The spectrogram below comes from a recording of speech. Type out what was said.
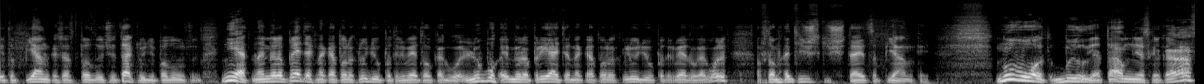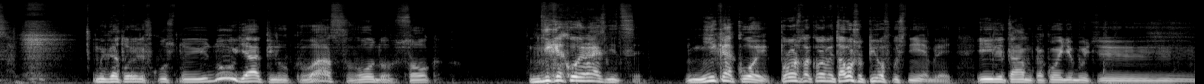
это пьянка сейчас прозвучит так, люди подумают, что... Нет, на мероприятиях, на которых люди употребляют алкоголь. Любое мероприятие, на которых люди употребляют алкоголь, автоматически считается пьянкой. Ну вот, был я там несколько раз. Мы готовили вкусную еду, я пил квас, воду, сок. Никакой разницы. Никакой. Просто кроме того, что пиво вкуснее, блядь. Или там какой-нибудь... Э,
